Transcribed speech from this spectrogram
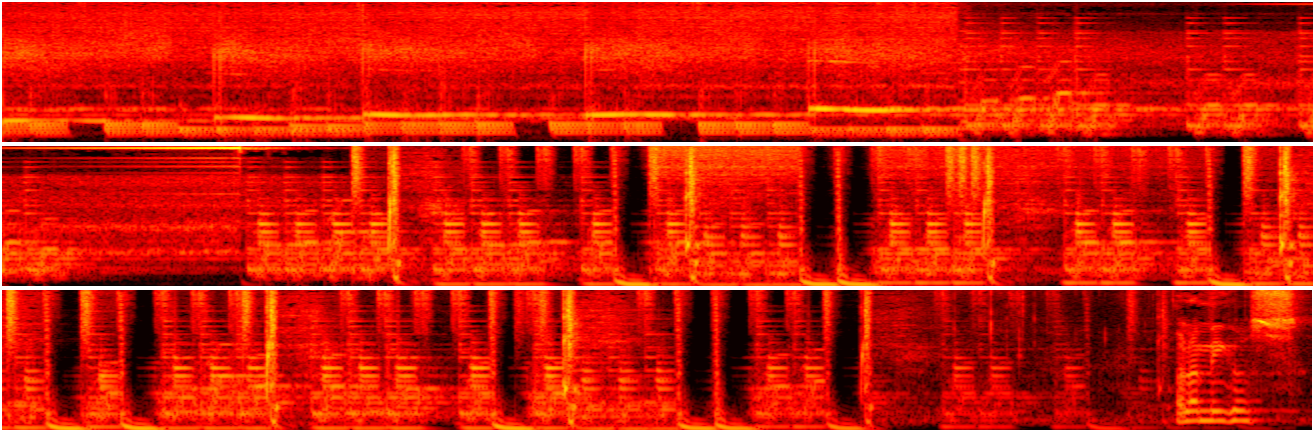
Hola amigos,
